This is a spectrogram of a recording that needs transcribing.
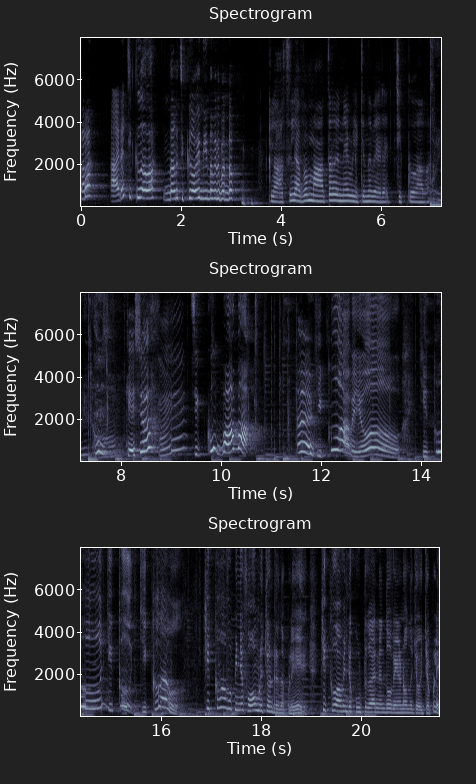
പറ ആരാ ചിക്കു ആവാ? എന്താണ് ചിക്കു ആവി? നീ തമ്മിൽ ബന്ധം? ക്ലാസ്സിൽ അവൻ മാത്രം എന്നെ വിളിക്കുന്ന പേര് ചിക്കു ആവ. കേശു ചിക്കു ബാബ. ചിക്കുവാവയോ ചിക്കു ചിക്കു ചിക്കുവാവോ. ചിക്കുവാവ് പിന്നെ ഫോൺ വിളിച്ചോണ്ടിരുന്നപ്പോളേ ചിക്കുവാവിന്റെ കൂട്ടുകാരൻ എന്തോ വേണോന്ന് ചോദിച്ചപ്പോളേ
